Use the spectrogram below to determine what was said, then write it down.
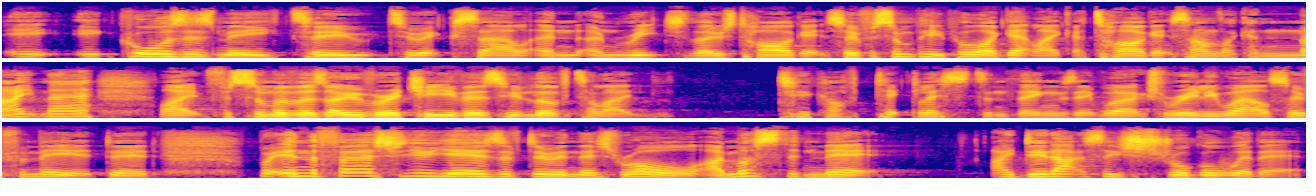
it, it, causes me to, to excel and, and reach those targets. So for some people, I get like a target sounds like a nightmare. Like for some of us overachievers who love to like tick off tick lists and things, it works really well. So for me, it did. But in the first few years of doing this role, I must admit, I did actually struggle with it.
